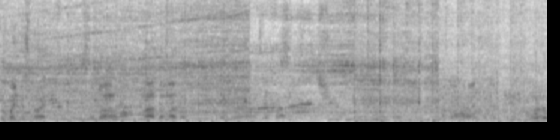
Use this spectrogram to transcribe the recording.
Думаете, стоит? Да, надо, надо. Можно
